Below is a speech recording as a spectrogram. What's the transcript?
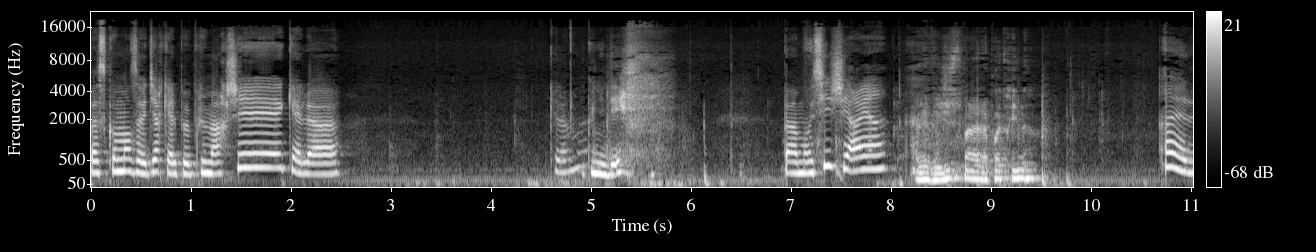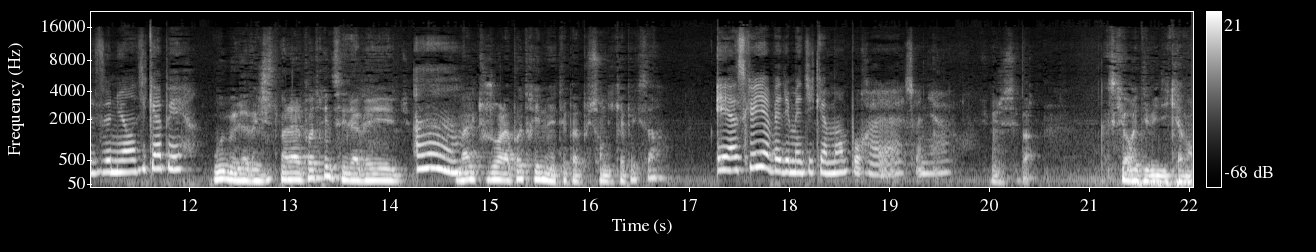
Parce que comment ça veut dire qu'elle peut plus marcher Qu'elle. euh, qu'elle a mal? Aucune idée. Bah, moi aussi, je sais rien. Elle avait juste mal à la poitrine. Ah, elle est devenue handicapée. Oui, mais elle avait juste mal à la poitrine. C'est elle avait Ah. mal toujours à la poitrine, mais elle n'était pas plus handicapée que ça. Et est-ce qu'il y avait des médicaments pour euh, la soigner Mais je sais pas. Est-ce qu'il y aurait des médicaments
